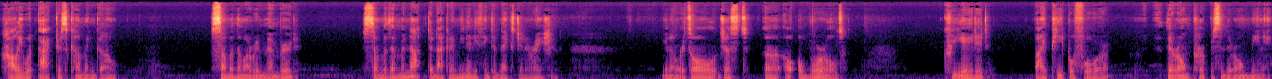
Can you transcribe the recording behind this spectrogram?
Hollywood actors come and go. Some of them are remembered, some of them are not. They're not going to mean anything to the next generation. You know, it's all just a, a, a world created by people for their own purpose and their own meaning.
